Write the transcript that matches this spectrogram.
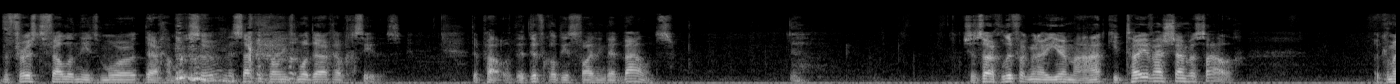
the first fellow needs more derech hamusar, and the second fellow needs more derech chassidus the problem. The difficulty is finding that balance. Shezarach lifak min ayir ma'at ki toiv Hashem v'salach. Now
